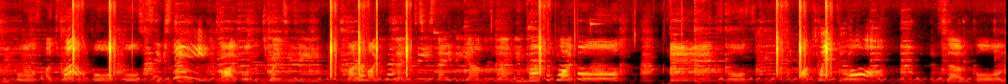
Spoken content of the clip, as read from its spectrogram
Three fours are twelve. Four fours are sixteen. Five fours are twenty. By a like percentage, say the answers when you multiply four. Six fours are twenty-four. And seven fours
